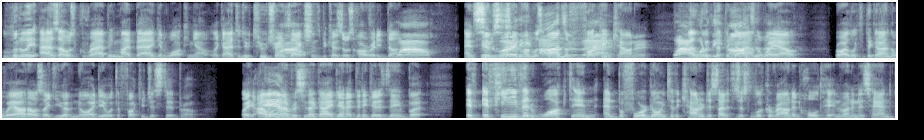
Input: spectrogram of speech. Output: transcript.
Literally, as I was grabbing my bag and walking out. Like, I had to do two transactions because it was already done. wow. And Dude, Simpsons Hit and Run was on the fucking counter. Wow. I looked the at the guy on the way that? out. Bro, I looked at the guy on the way out. I was like, you have no idea what the fuck you just did, bro. Like, I will never see that guy again. I didn't get his name, but if if he even walked in and before going to the counter decided to just look around and hold hit and run in his hand,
